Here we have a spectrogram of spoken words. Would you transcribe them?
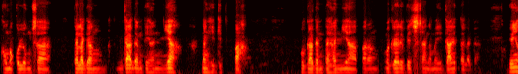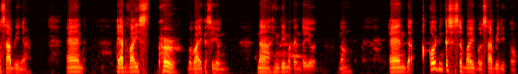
kung makulong siya, talagang gagantihan niya ng higit pa. O gagantihan niya, parang magre-revenge siya na may galit talaga. Yun yung sabi niya. And I advised her, babae kasi yun, na hindi maganda yun, no? And according kasi sa Bible, sabi dito,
